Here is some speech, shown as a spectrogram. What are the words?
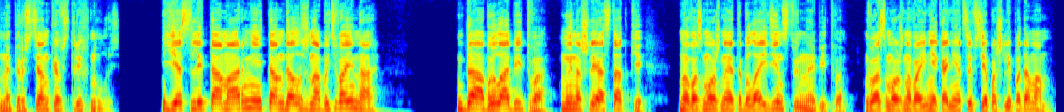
Наперстянка встряхнулась. «Если там армии, там должна быть война». «Да, была битва. Мы нашли остатки. Но, возможно, это была единственная битва. Возможно, войне конец, и все пошли по домам».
